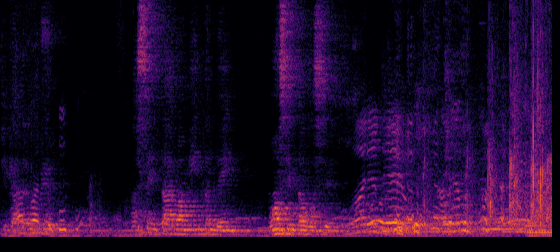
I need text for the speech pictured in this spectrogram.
fica tranquilo. Aceitaram a mim também. Vão aceitar você. Glória a Deus.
